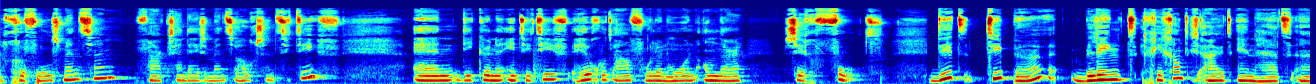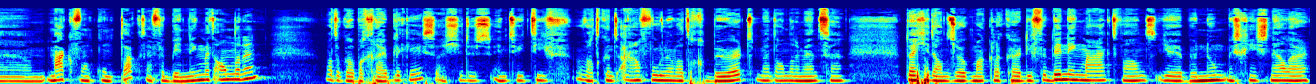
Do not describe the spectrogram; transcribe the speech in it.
gevoelsmensen. Vaak zijn deze mensen hoogsensitief. En die kunnen intuïtief heel goed aanvoelen hoe een ander zich voelt. Dit type blinkt gigantisch uit in het uh, maken van contact en verbinding met anderen. Wat ook wel begrijpelijk is, als je dus intuïtief wat kunt aanvoelen wat er gebeurt met andere mensen, dat je dan dus ook makkelijker die verbinding maakt, want je benoemt misschien sneller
